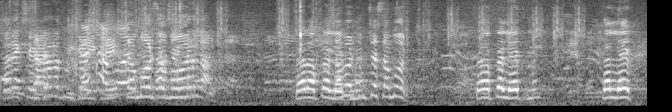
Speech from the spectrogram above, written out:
सर एक सेंटरला तुमच्या इकडे. समोर समोर। सर आपका लेफ़्ट में। तुमच्या समोर. सर आपका लेफ़्ट में। Sir left.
